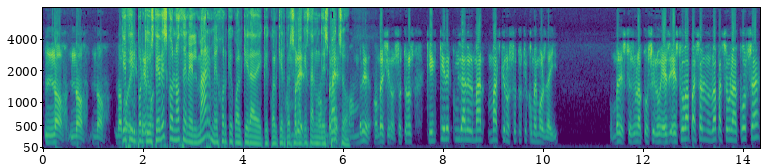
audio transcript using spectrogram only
No, no, no. no ¿Qué decir? Porque ustedes conocen el mar mejor que cualquiera de que cualquier persona que está en un hombre, despacho. Hombre, hombre, si nosotros, ¿quién quiere cuidar el mar más que nosotros que comemos de ahí? Hombre, esto es una cosa, esto va a pasar, nos va a pasar una cosa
